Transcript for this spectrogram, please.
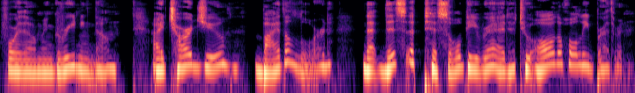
for them and greeting them. I charge you by the Lord that this epistle be read to all the holy brethren.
